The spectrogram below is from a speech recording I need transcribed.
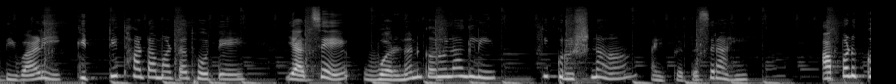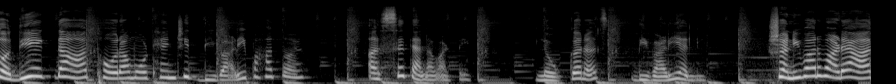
दिवाळी किती थाटामाटात होते याचे वर्णन करू लागली की कृष्णा ऐकतच राही. आपण कधी एकदा थोरा मोठ्यांची दिवाळी पाहतोय? असे त्याला वाटे. लवकरच दिवाळी आली. शनिवार वाड्यात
